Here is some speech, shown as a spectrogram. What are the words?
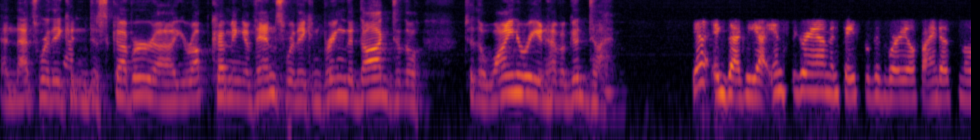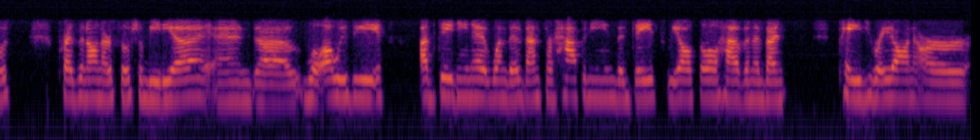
and that's where they can discover uh, your upcoming events, where they can bring the dog to the to the winery and have a good time. Yeah, exactly. Yeah, Instagram and Facebook is where you'll find us most present on our social media, and uh, we'll always be updating it when the events are happening, the dates. We also have an event page right on our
